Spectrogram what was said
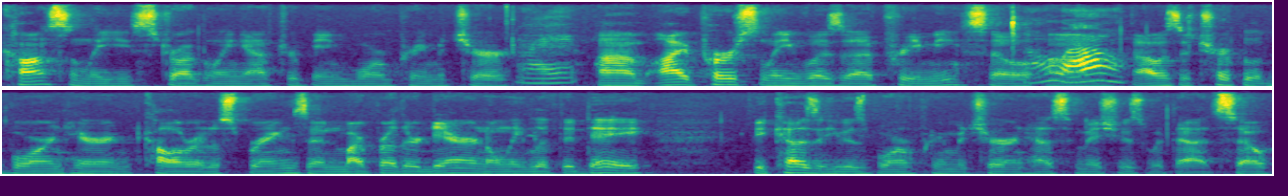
constantly struggling after being born premature. Right. Um, I personally was a preemie, so um, wow. I was a triplet born here in Colorado Springs, and my brother Darren only lived a day because he was born premature and has some issues with that. So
